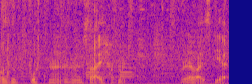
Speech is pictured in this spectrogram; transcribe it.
other buttons I haven't realised yet?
